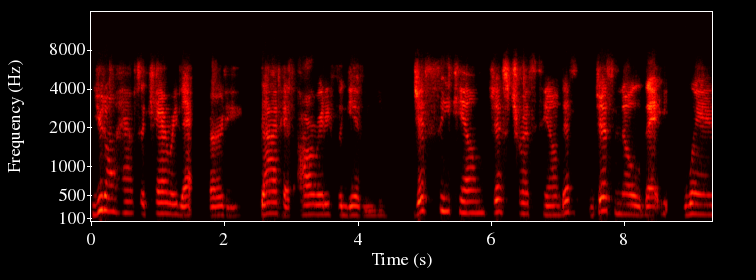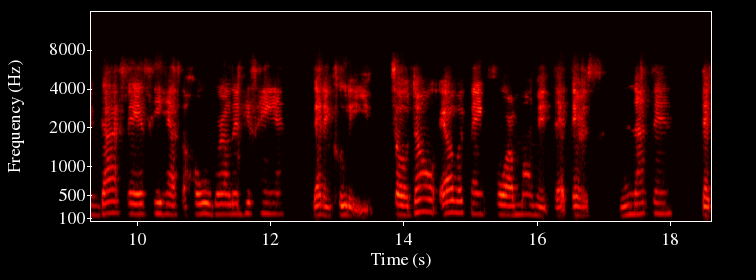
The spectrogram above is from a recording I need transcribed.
you don't have to carry that burden. God has already forgiven you. Just seek him, just trust him. Just just know that when God says he has the whole world in his hand, that included you. So don't ever think for a moment that there's nothing that,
